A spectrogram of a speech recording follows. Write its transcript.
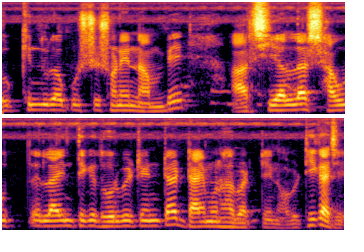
দক্ষিণ দুর্গাপুর স্টেশনে নামবে আর শিয়ালদার সাউথ লাইন থেকে ধরবে ট্রেনটা ডায়মন্ড হারবার ট্রেন হবে, ঠিক আছে?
